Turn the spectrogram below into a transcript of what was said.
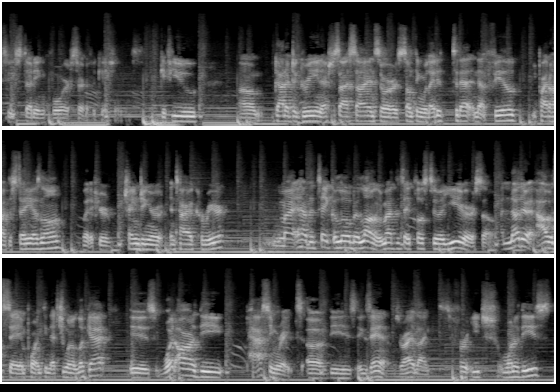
to studying for certifications? If you um, got a degree in exercise science or something related to that in that field, you probably don't have to study as long. But if you're changing your entire career, you might have to take a little bit longer. You might have to take close to a year or so. Another, I would say, important thing that you want to look at is what are the passing rates of these exams, right? Like for each one of these,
